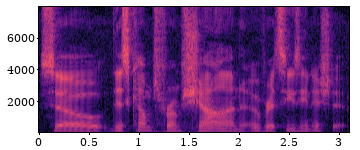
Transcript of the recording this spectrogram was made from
So this comes from Sean over at Seize the Initiative.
